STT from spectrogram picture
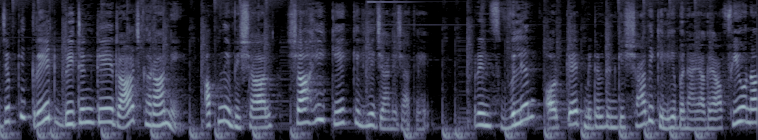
जबकि ग्रेट ब्रिटेन के राजघराने अपने विशाल शाही केक के लिए जाने जाते हैं। प्रिंस विलियम और केट मिडल्टन की शादी के लिए बनाया गया फियोना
